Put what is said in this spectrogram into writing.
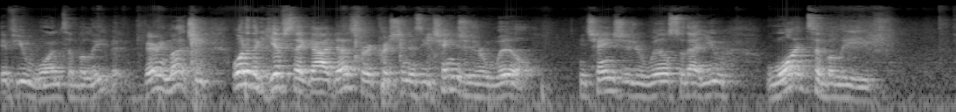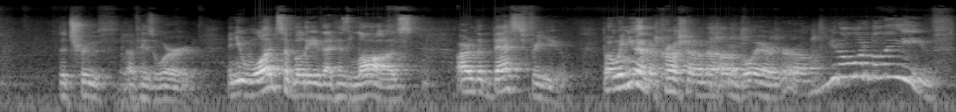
if you want to believe it. Very much. And one of the gifts that God does for a Christian is He changes your will. He changes your will so that you want to believe the truth of His Word. And you want to believe that His laws are the best for you. But when you have a crush on a, on a boy or a girl, you don't want to believe.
